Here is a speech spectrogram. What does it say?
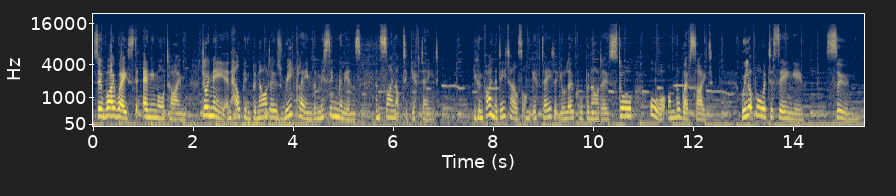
So why waste any more time? Join me in helping Barnardo's reclaim the missing millions and sign up to Gift Aid. You can find the details on Gift Aid at your local Barnardo's store or on the website. We look forward to seeing you soon.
